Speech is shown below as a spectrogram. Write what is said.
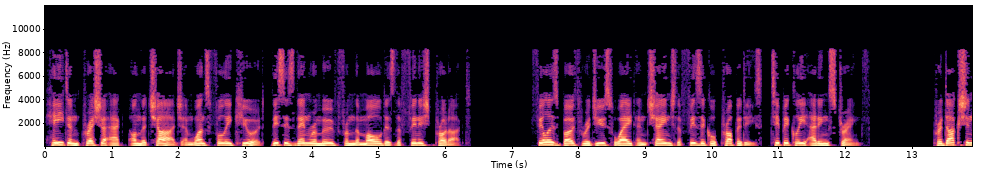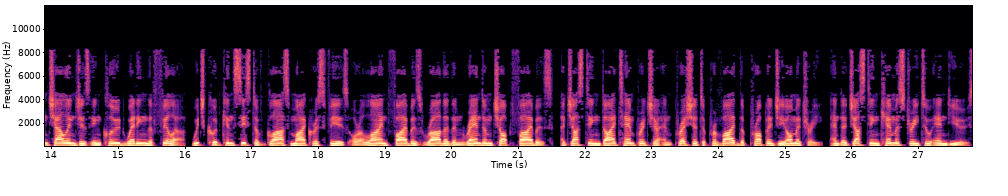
Heat and pressure act on the charge and once fully cured, this is then removed from the mold as the finished product. Fillers both reduce weight and change the physical properties, typically adding strength. Production challenges include wetting the filler, which could consist of glass microspheres or aligned fibers rather than random chopped fibers, adjusting die temperature and pressure to provide the proper geometry, and adjusting chemistry to end use.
